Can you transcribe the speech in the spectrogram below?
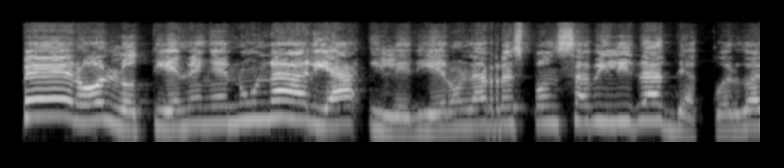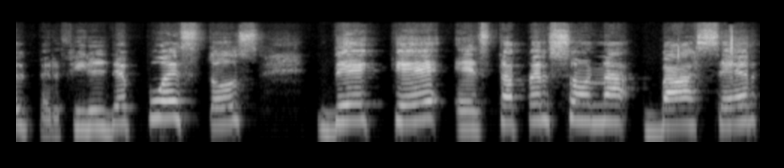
pero lo tienen en un área y le dieron la responsabilidad, de acuerdo al perfil de puestos, de que esta persona va a ser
